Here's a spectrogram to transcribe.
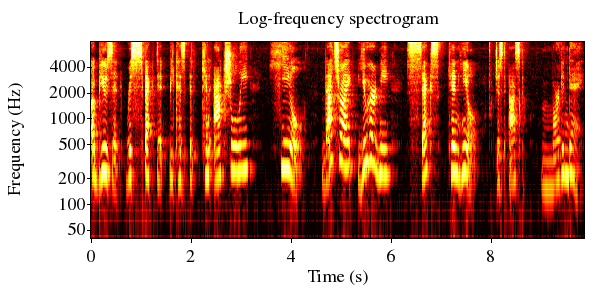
abuse it, respect it, because it can actually heal. That's right, you heard me. Sex can heal. Just ask Marvin Gaye,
